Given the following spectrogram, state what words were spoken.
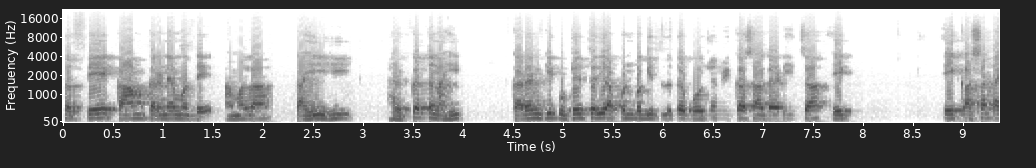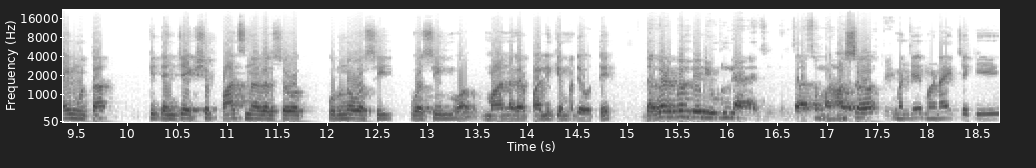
तर ते काम करण्यामध्ये आम्हाला काहीही हरकत नाही. कारण की कुठेतरी आपण बघितलं तर बहुजन विकास आघाडीचा एक एक असा टाइम होता की त्यांचे एकशे पाच नगरसेवक पूर्ण वसी वसी महानगरपालिकेमध्ये होते. दगड पण ते निवडून आणायचे. त्यांचं असं म्हणणं असं होतं. म्हणजे म्हणायचे की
